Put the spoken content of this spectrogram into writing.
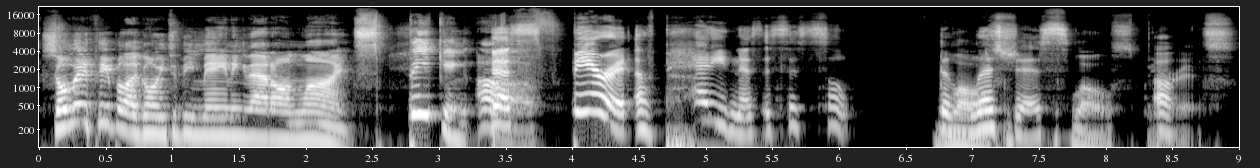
so many people are going to be maining that online. Speaking of The spirit of pettiness it's just so delicious. Lol Oh. spirits.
